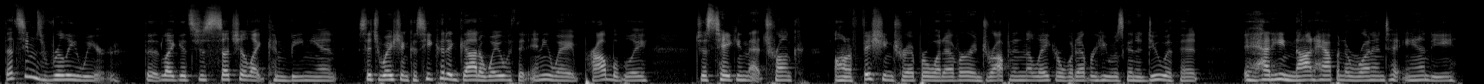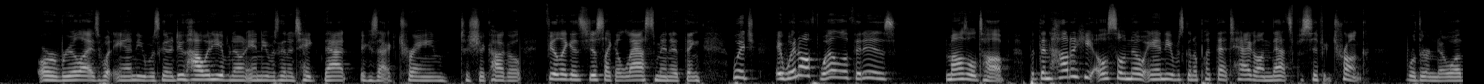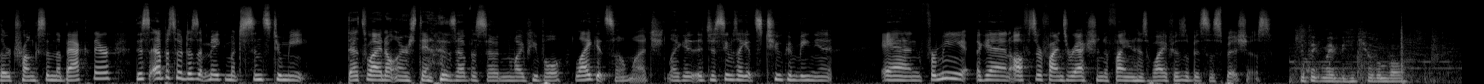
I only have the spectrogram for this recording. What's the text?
That seems really weird. Like it's just such a like convenient situation because he could have got away with it anyway, probably just taking that trunk on a fishing trip or whatever and dropping it in a lake or whatever he was going to do with it. Had he not happened to run into Andy or realize what Andy was going to do, how would he have known Andy was going to take that exact train to Chicago? I feel like it's just like a last minute thing, which it went off well if it is Mazel Tov. But then how did he also know Andy was going to put that tag on that specific trunk? Were there no other trunks in the back there? This episode doesn't make much sense to me. That's why I don't understand this episode and why people like it so much. Like, it, it just seems like it's too convenient. And for me, again, Officer Fine's reaction to finding his wife is a bit suspicious. You think maybe he killed them both?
